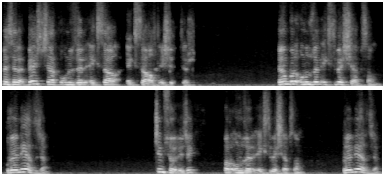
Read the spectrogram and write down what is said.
Mesela 5 çarpı 10 üzeri eksi, eksi 6 eşittir. Ben buraya 10 üzeri eksi 5 yapsam buraya ne yazacağım? Kim söyleyecek? Pardon 10 üzeri eksi 5 yapsam. Buraya ne yazacağım?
